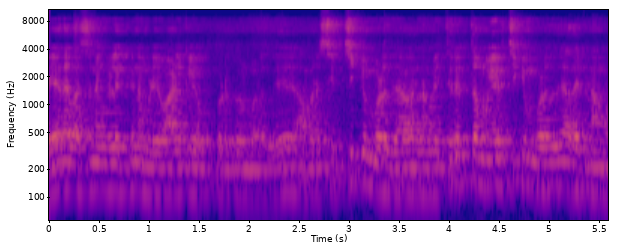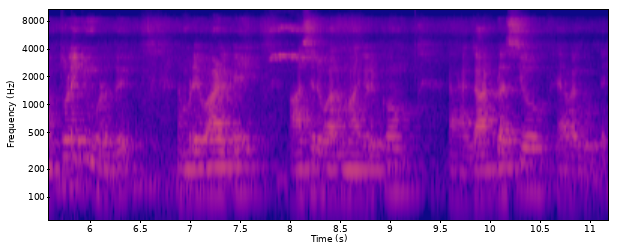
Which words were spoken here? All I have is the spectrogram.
வேத வசனங்களுக்கு நம்முடைய வாழ்க்கையை ஒப்புக் கொடுக்கும் பொழுது அவர் சிக்ஷிக்கும் பொழுது அவர் நம்மை திருத்த முயற்சிக்கும் பொழுது அதுக்கு நாம் ஒத்துழைக்கும் பொழுது நம்முடைய வாழ்க்கை ஆசீர்வாதமாக இருக்கும். God bless you have a good day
